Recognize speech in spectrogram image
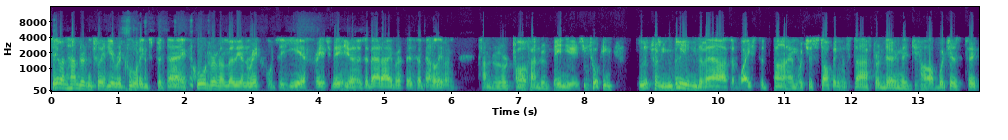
720 recordings per day, a quarter of a million records a year for each venue. There's about over, there's about 1,100 or 1,200 venues. You're talking literally millions of hours of wasted time, which is stopping the staff from doing their job, which is to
